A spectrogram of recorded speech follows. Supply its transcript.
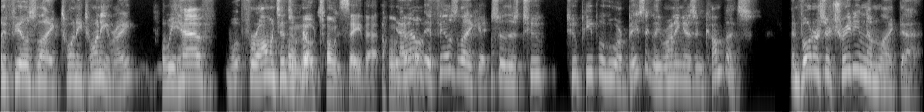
it feels like 2020 right we have for all intents oh, and purposes, no don't say that oh yeah, no it feels like it so there's two two people who are basically running as incumbents. And voters are treating them like that.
